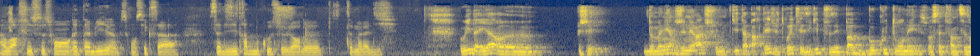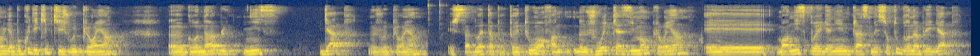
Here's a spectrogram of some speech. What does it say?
À voir s'ils se sont rétablis, parce qu'on sait que ça, ça déshydrate beaucoup ce genre de petite maladie. Oui, d'ailleurs, euh, j'ai de manière générale, je fais une petite aparté, j'ai trouvé que les équipes faisaient pas beaucoup tourner sur cette fin de saison. Il y a beaucoup d'équipes qui jouaient plus rien. Euh, Grenoble, Nice, Gap ne jouaient plus rien. Et ça doit être à peu près tout. Enfin, ne jouaient quasiment plus rien. Et bon, Nice pouvait gagner une place, mais surtout Grenoble et Gap,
